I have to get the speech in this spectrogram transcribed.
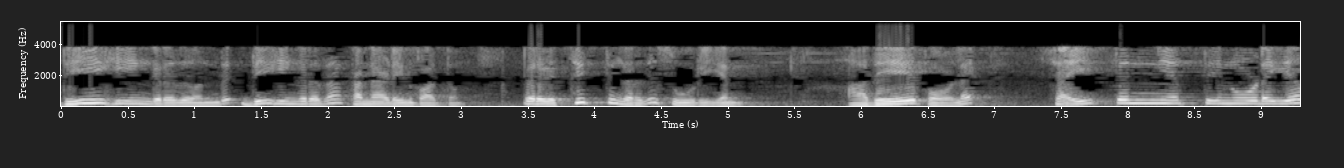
தீகிங்கிறது வந்து தீகிங்கிறது தான் கண்ணாடின்னு பார்த்தோம். பிறகு சித்துங்கிறது சூரியன். அதே போல சைத்தன்யத்தினுடைய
